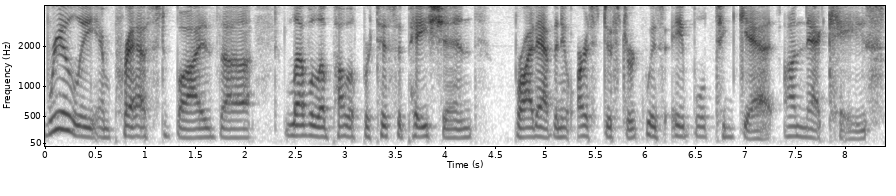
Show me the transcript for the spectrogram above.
really impressed by the level of public participation Broad Avenue Arts District was able to get on that case.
